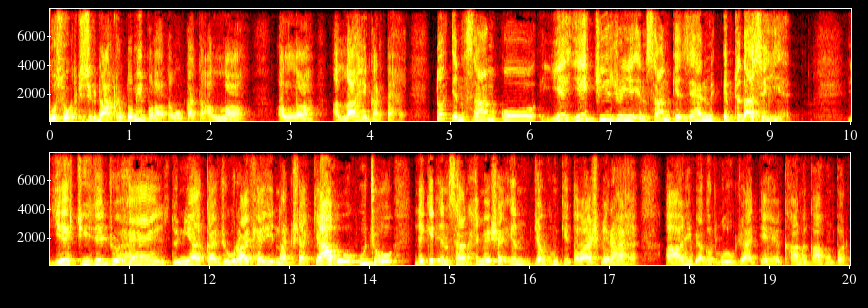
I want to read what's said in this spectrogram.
उस वक्त किसी डॉक्टर तो नहीं बुलाता, वो कहता अल्लाह अल्लाह अल्लाह ही करता है। तो इंसान को ये ये चीज़ जो ये इंसान के जहन में इब्तदा से ही है। ये चीज़ें जो हैं इस दुनिया का जोग्राफियाई नक्शा क्या हो कुछ हो लेकिन इंसान हमेशा इन जगहों की तलाश में रहा है। आज भी अगर लोग जाते हैं खानकाहों पर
